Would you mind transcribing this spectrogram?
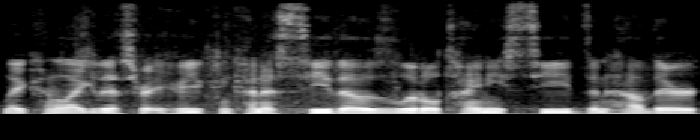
like kind of like this right here, you can kind of see those little tiny seeds and how they're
